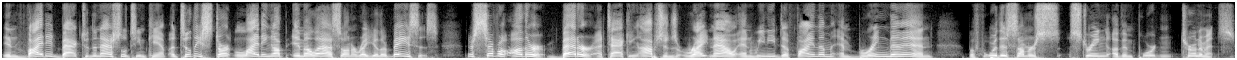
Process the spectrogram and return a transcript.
invited back to the national team camp until they start lighting up MLS on a regular basis. There's several other better attacking options right now, and we need to find them and bring them in before this summer's string of important tournaments.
